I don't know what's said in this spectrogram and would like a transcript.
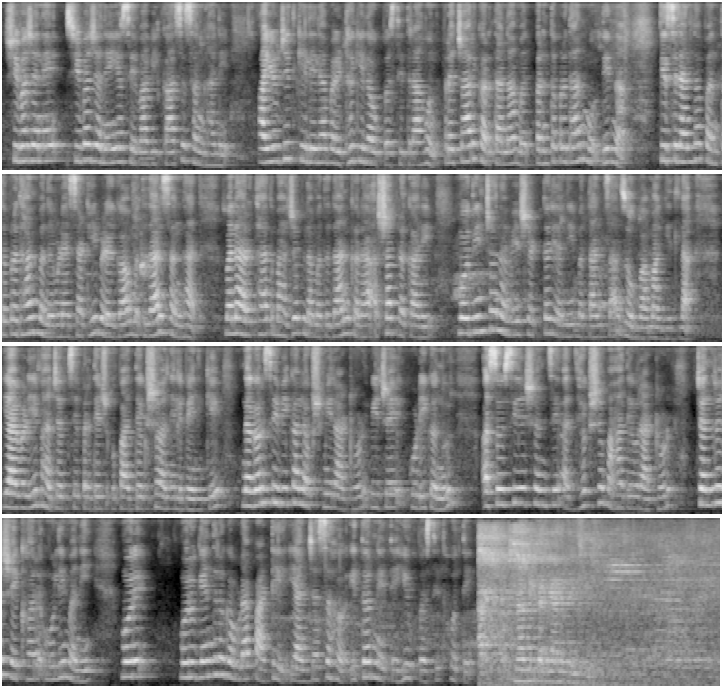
शिवजने शिवजनेय सेवा विकास संघाने आयोजित केलेल्या बैठकीला उपस्थित राहून प्रचार करताना पंतप्रधान मोदींना तिसऱ्यांदा पंतप्रधान बनवण्यासाठी बेळगाव मतदारसंघात मला अर्थात भाजपला मतदान करा अशा प्रकारे मोदींच्या नवे शेट्टर यांनी मतांचा जोबा मागितला. यावेळी भाजपचे प्रदेश उपाध्यक्ष अनिल बेनके नगरसेविका लक्ष्मी राठोड विजय कुडीकनूर असोसिएशनचे अध्यक्ष महादेव राठोड चंद्रशेखर मुलीमणी मोरे मुरुगेंद्र गौडा पाटील यांच्यासह इतर नेतेही उपस्थित होते. अपना भी कल्याण कीजिए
